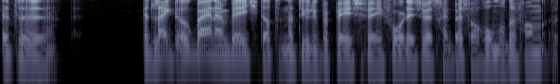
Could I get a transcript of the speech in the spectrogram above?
het, eh, het lijkt ook bijna een beetje dat het natuurlijk bij PSV voor deze wedstrijd best wel rommelde van... eh,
